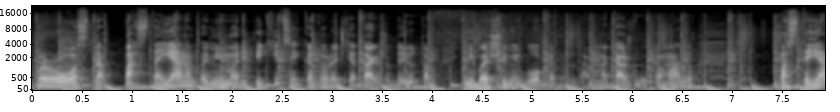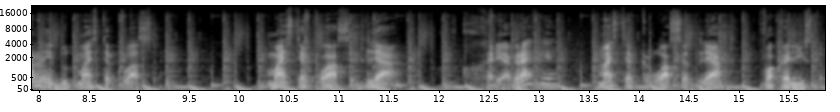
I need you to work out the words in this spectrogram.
просто постоянно, помимо репетиций, которые тебе также дают там небольшими блоками там, на каждую команду, постоянно идут мастер-классы. Мастер-классы для хореографии, мастер-классы для вокалистов.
